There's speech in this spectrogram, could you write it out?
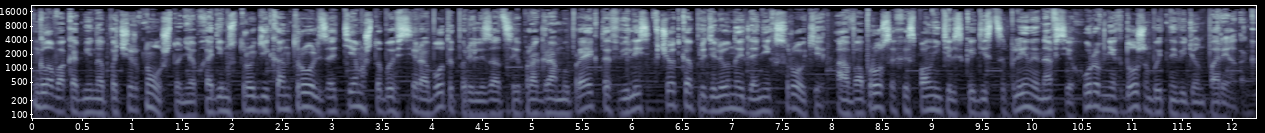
Глава Кабмина подчеркнул, что необходим строгий контроль за тем, чтобы все работы по реализации программы проектов велись в четко определенные для них сроки, а в вопросах исполнительской дисциплины на всех уровнях должен быть наведен порядок.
